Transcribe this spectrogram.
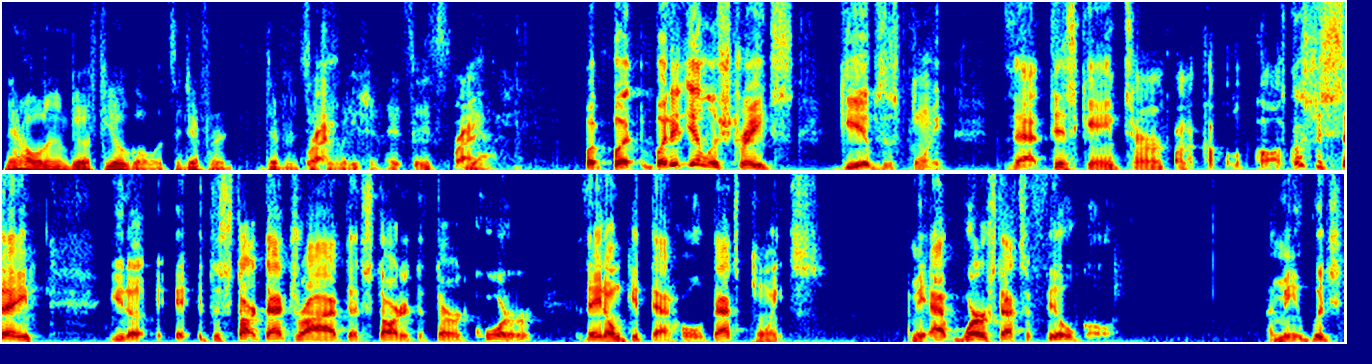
they're holding him to a field goal. It's a different different Right. situation. It's it's Right. yeah. but but but it illustrates Gibbs's point that this game turned on a couple of calls. Let's just say, you know, i- i- to start that drive that started the third quarter, they don't get that hold. That's points. I mean, at worst, that's a field goal. I mean, which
